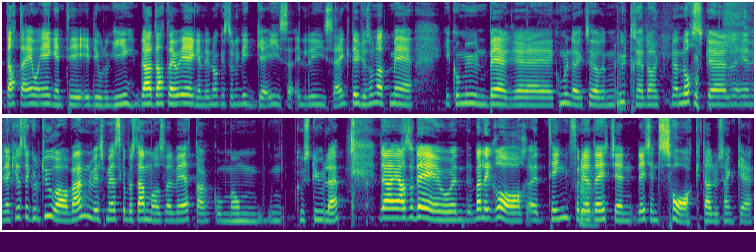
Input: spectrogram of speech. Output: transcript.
dette er jo egentlig ideologi. Dette er jo egentlig noe som ligger i seg. Det er jo ikke sånn at vi i kommunen ber eh, kommunedirektøren utrede den norske, den kristne kulturarven hvis vi skal bestemme oss ved vedtak om, om skole. Det er, altså, det er jo en veldig rar eh, ting, for det, en, det er ikke en sak der du tenker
